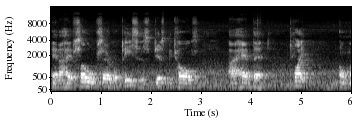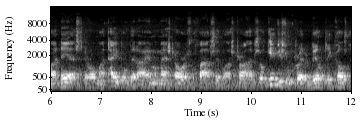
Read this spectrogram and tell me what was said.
and I have sold several pieces just because I had that plate on my desk or on my table that I am a master artist of the five civilized tribes. So it gives you some credibility because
